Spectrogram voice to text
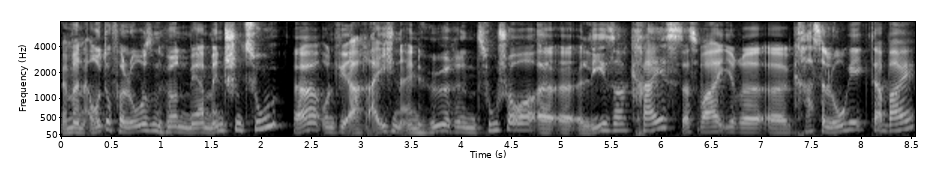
wenn wir ein Auto verlosen, hören mehr Menschen zu ja, und wir erreichen einen höheren Zuschauer, äh, äh, Leserkreis. Das war ihre äh, krasse Logik dabei.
